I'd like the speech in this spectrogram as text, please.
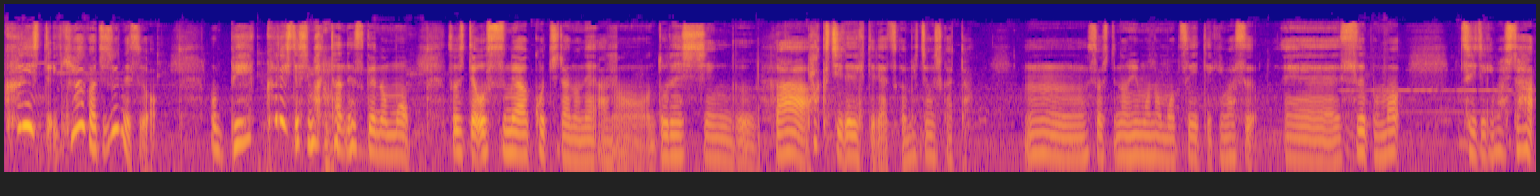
くりして980円ですよ。もうびっくりしてしまったんですけども。そしておすすめはこちらのねあのドレッシングがパクチーでできてるやつがめっちゃ美味しかった。うんそして飲み物もついてきます、えー、スープもついてきました。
